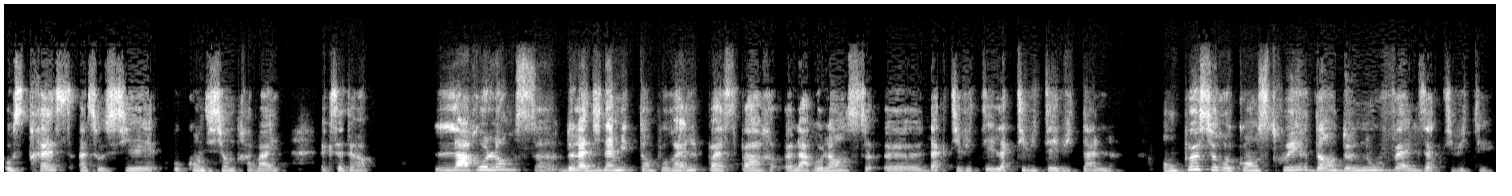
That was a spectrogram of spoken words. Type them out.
au stress associé aux conditions de travail, etc. La relance de la dynamique temporelle passe par euh, la relance euh, d'activité, l'activité vitale. On peut se reconstruire dans de nouvelles activités.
